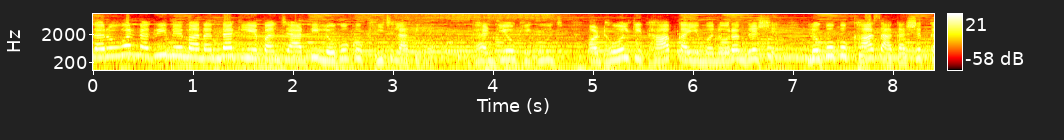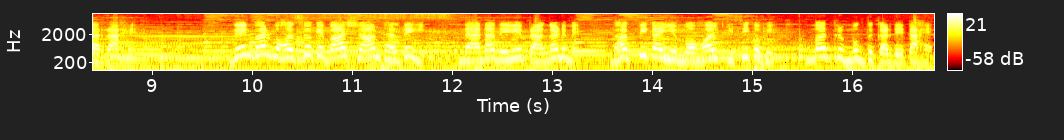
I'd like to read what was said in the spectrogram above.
सरोवर नगरी में मानंदा की ये पंचारती लोगों को खींच लाती है। घंटियों की गूंज और ढोल की थाप का ये मनोरम दृश्य लोगों को खास आकर्षित कर रहा है। दिन भर महोत्सव के बाद शाम ढलते ही नैना देवी प्रांगण में भक्ति का ये माहौल किसी को भी मंत्र मुग्ध कर देता है।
